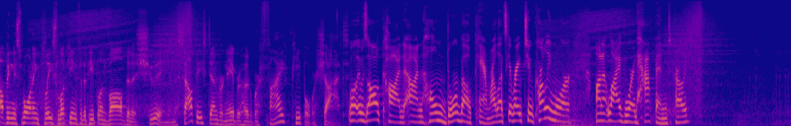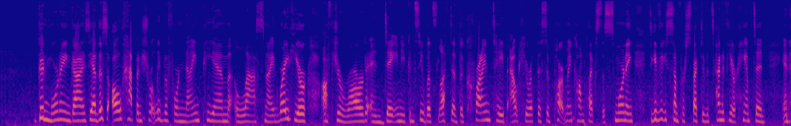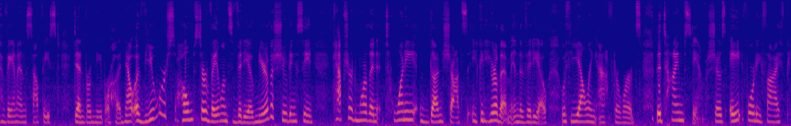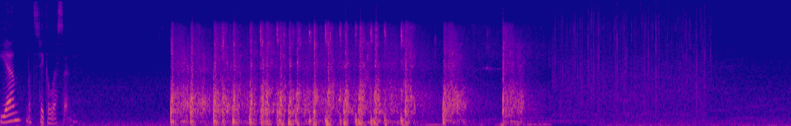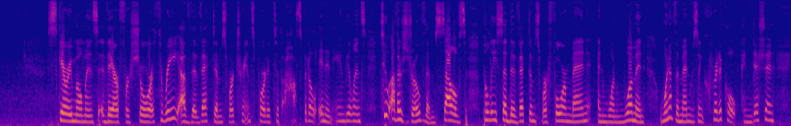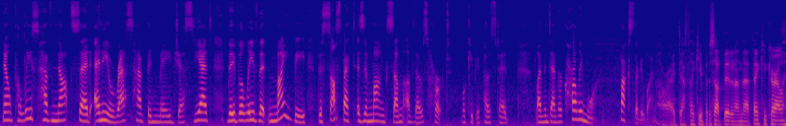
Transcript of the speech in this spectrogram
Helping this morning, police looking for the people involved in a shooting in the southeast Denver neighborhood where five people were shot. Well, it was all caught on home doorbell camera. Let's get right to Carly Moore on it live where it happened. Carly. Good morning, guys. Yeah, this all happened shortly before 9 p.m. last night, right here off Girard and Dayton. You can see what's left of the crime tape out here at this apartment complex this morning. To give you some perspective, it's kind of near Hampden and Havana in the southeast Denver neighborhood. Now, a viewer's home surveillance video near the shooting scene captured more than 20 gunshots. You can hear them in the video with yelling afterwards. The timestamp shows 8:45 p.m. Let's take a listen. Scary moments there for sure. Three of the victims were transported to the hospital in an ambulance. Two others drove themselves. Police said the victims were four men and one woman. One of the men was in critical condition. Now, police have not said any arrests have been made just yet. They believe that might be the suspect is among some of those hurt. We'll keep you posted. Live in Denver, Carly Moore, Fox 31. All right, definitely keep us updated on that. Thank you, Carly.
